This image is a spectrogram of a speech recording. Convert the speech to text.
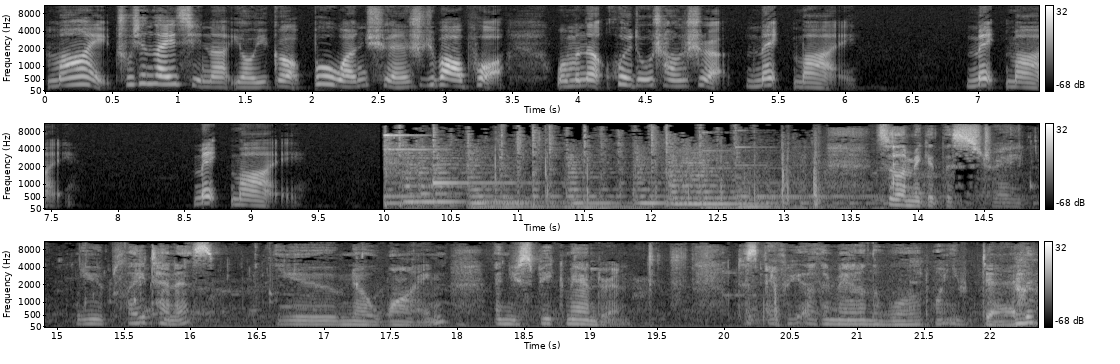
my 出现在一起呢，有一个不完全失去爆破，我们呢会读成是 made my，made my，made my。So let me get this straight. You play tennis you know wine, and you speak Mandarin. Does every other man in the world want you dead?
